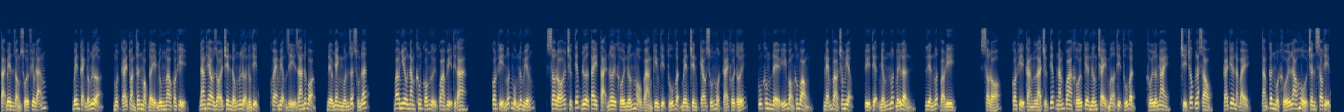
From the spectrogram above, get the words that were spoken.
tại bên dòng suối phiêu đãng. Bên cạnh đống lửa, một cái toàn thân mọc đầy nung mao con khỉ, đang theo dõi trên đống lửa nướng thịt, khoe miệng dỉ ra nước bọn đều nhanh muốn rớt xuống đất. Bao nhiêu năm không có người qua vị thì ta? Con khỉ nuốt ngụm nước miếng, sau đó trực tiếp đưa tay tại nơi khối nướng màu vàng kim thịt thú vật bên trên kéo xuống một cái khối tới, cũng không để ý bỏng không bỏng, ném vào trong miệng, tùy tiện nhấm nuốt mấy lần, liền nuốt vào đi. Sau đó, con khỉ càng là trực tiếp nắm qua khối kia nướng chảy mỡ thịt thú vật, khối lớn ngay, chỉ chốc lát sau, cái kia nặng bảy, tám cân một khối lao hổ chân sau thịt,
